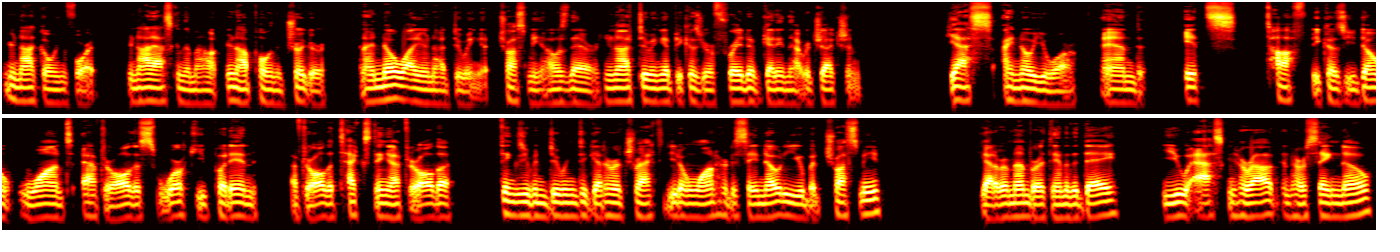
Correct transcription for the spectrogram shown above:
You're not going for it. You're not asking them out. You're not pulling the trigger. And I know why you're not doing it. Trust me, I was there. You're not doing it because you're afraid of getting that rejection. Yes, I know you are. And it's tough because you don't want, after all this work you put in, after all the texting, after all the things you've been doing to get her attracted, you don't want her to say no to you. But trust me, you got to remember at the end of the day, you asking her out and her saying no,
